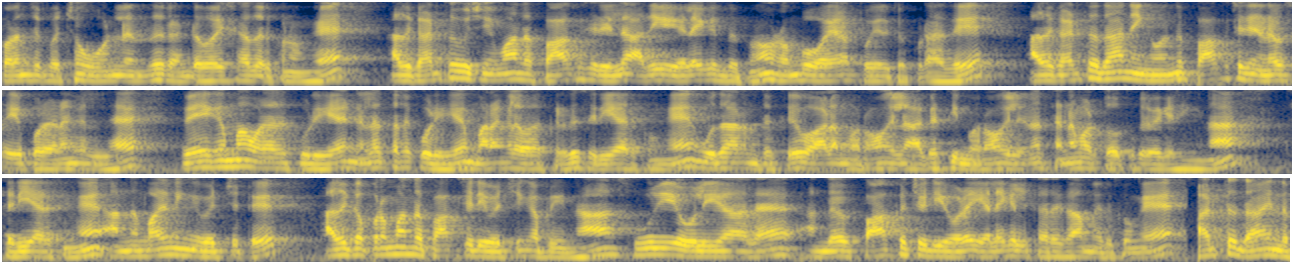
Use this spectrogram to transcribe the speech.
குறைஞ்சபட்சம் ஒன்றுலேருந்து ரெண்டு வயசாக இருக்கணுங்க. அதுக்கு அடுத்த விஷயமா அந்த பாக்கு செடியில் அதிக இலைகள் இருக்கணும். ரொம்ப உயரம் போயிருக்கக்கூடாது அதுக்கு அடுத்து தான் நீங்கள் வந்து பாக்கு செடி நடவு செய்ய போகிற இடங்களில் வேகமாக வளரக்கூடிய நிலத்தரக்கூடிய மரங்களை வளர்க்குறது சரியாக இருக்குங்க. உதாரணத்துக்கு வாழை மரம் இல்லை அகத்தி மரம் இல்லைன்னா தென்னை மர வைக்கிறீங்கன்னா சரியாக இருக்குங்க. அந்த மாதிரி நீங்கள் வச்சுட்டு அதுக்கப்புறமா அந்த பாக்கு செடி வச்சிங்க அப்படின்னா சூரிய ஒளியால் அந்த பாக்கு செடியோட இலைகள் கருகாமல் இருக்குங்க. அடுத்ததாக இந்த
